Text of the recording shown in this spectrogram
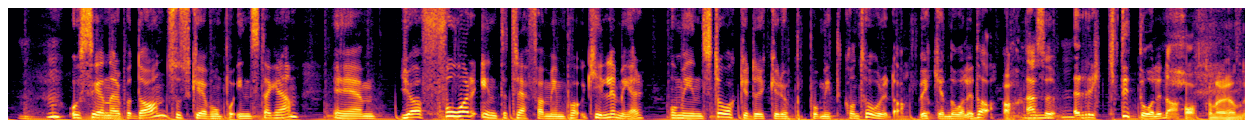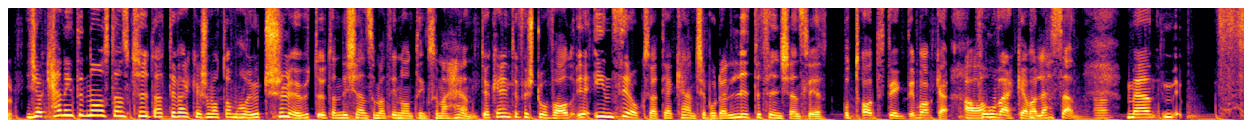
Och senare på dagen så skrev hon på Instagram, ehm, jag får inte träffa min kille mer och min stalker dyker upp på mitt kontor idag. Vilken dålig dag. Alltså riktigt dålig dag. Hatar när det händer. Jag kan inte någonstans tyda att det verkar som att de har gjort slut utan det känns som att det är någonting som har hänt. Jag kan inte förstå vad. Jag inser också att jag kanske borde ha lite finkänslighet och ta ett steg tillbaka. För hon verkar vara ledsen. Men mm,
